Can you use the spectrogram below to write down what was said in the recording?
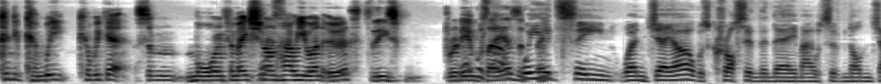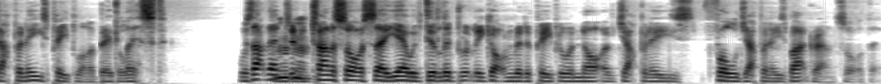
can you can we can we get some more information on how you unearthed these brilliant what was players? that weird scene when JR was crossing the name out of non-Japanese people on a big list? Was that then Mm-hmm. trying to sort of say, yeah, we've deliberately gotten rid of people who are not of Japanese, full Japanese background, sort of thing?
